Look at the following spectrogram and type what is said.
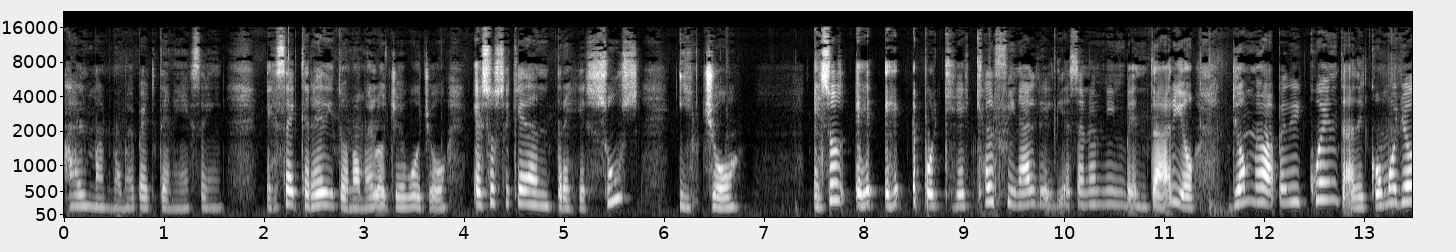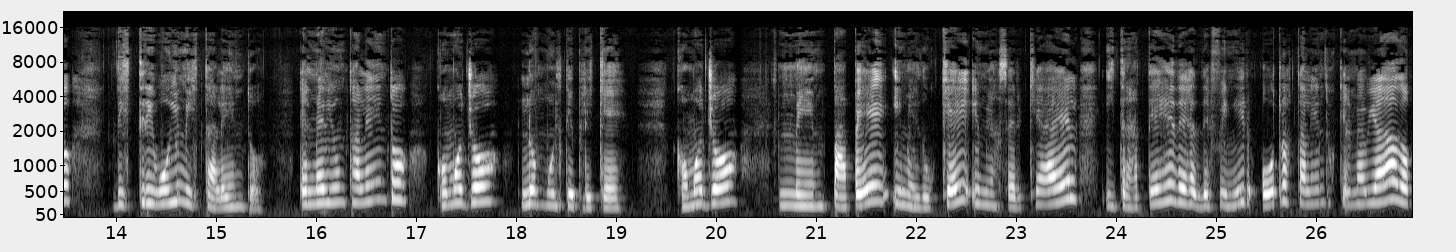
almas no me pertenecen. Ese crédito no me lo llevo yo. Eso se queda entre Jesús y yo. Eso es, porque es que al final del día ese no es mi inventario. Dios me va a pedir cuenta de cómo yo distribuí mis talentos. Él me dio un talento, cómo yo los multipliqué cómo yo me empapé y me eduqué y me acerqué a Él y traté de definir otros talentos que Él me había dado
